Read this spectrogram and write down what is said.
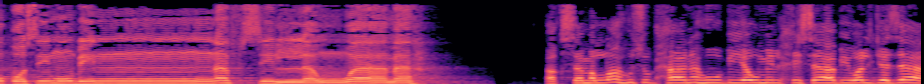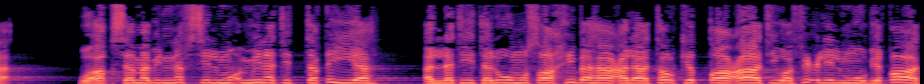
اقسم بالنفس اللوامه أقسم الله سبحانه بيوم الحساب والجزاء وأقسم بالنفس المؤمنة التقية التي تلوم صاحبها على ترك الطاعات وفعل الموبقات.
